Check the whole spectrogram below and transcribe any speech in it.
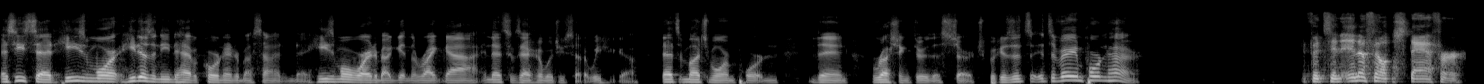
as he said, he's more he doesn't need to have a coordinator by signing day. He's more worried about getting the right guy. And that's exactly what you said a week ago. That's much more important than rushing through this search because it's it's a very important hire. If it's an NFL staffer,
